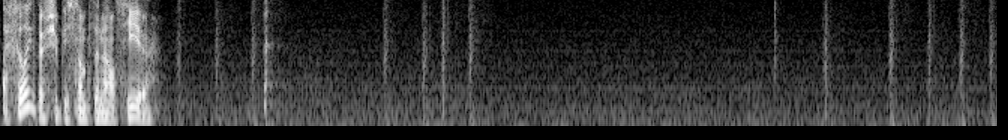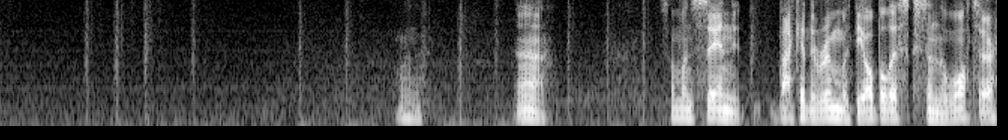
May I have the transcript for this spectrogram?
I feel like there should be something else here. Ah. Someone's saying back in the room with the obelisks and the water.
